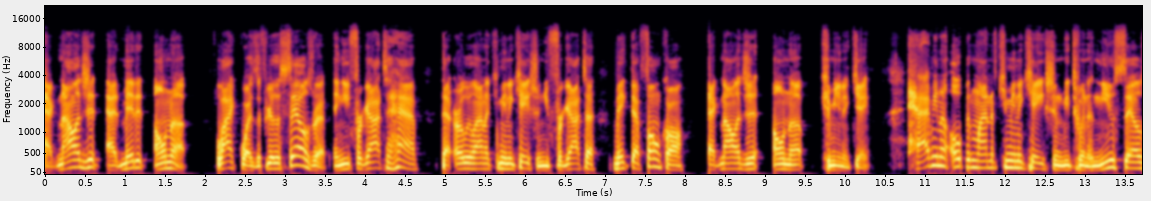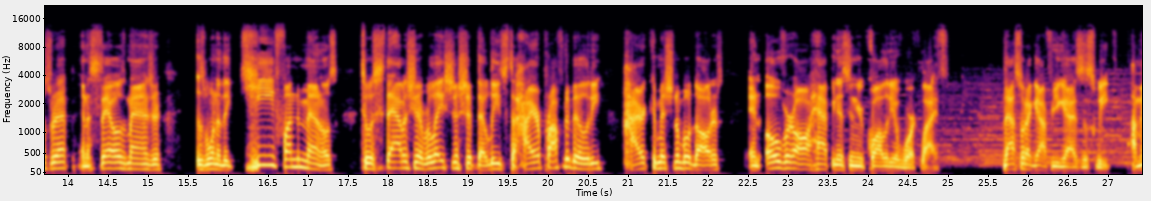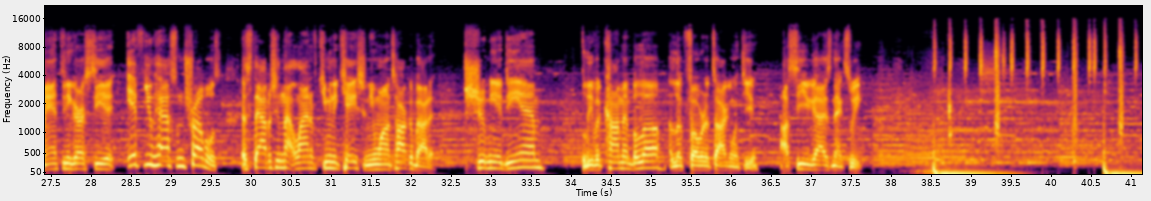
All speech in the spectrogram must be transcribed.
acknowledge it, admit it, own up. Likewise, if you're the sales rep and you forgot to have that early line of communication, you forgot to make that phone call, acknowledge it, own up, communicate. Having an open line of communication between a new sales rep and a sales manager is one of the key fundamentals to establishing a relationship that leads to higher profitability, higher commissionable dollars, and overall happiness in your quality of work life. That's what I got for you guys this week. I'm Anthony Garcia. If you have some troubles establishing that line of communication, you want to talk about it, shoot me a DM, leave a comment below. I look forward to talking with you. I'll see you guys next week.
